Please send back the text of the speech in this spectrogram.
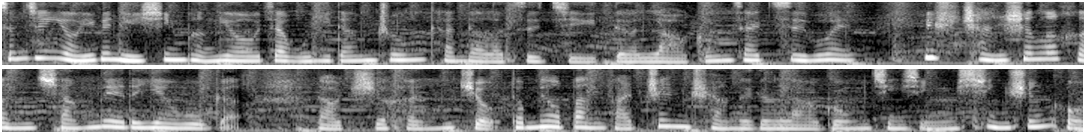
曾经有一个女性朋友在无意当中看到了自己的老公在自慰，于是产生了很强烈的厌恶感。导致很久都没有办法正常的跟老公进行性生活。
